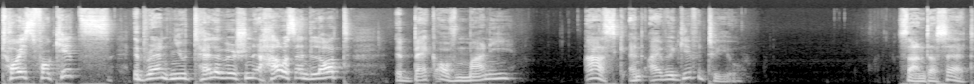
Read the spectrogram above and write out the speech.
Toys for kids? A brand new television? A house and lot? A bag of money? Ask and I will give it to you. Santa said.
